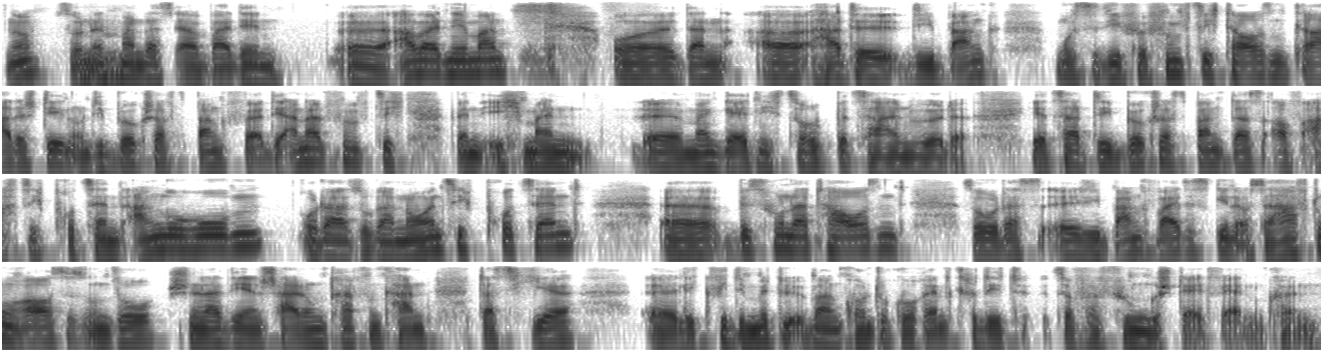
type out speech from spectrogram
ne, so nennt mhm. man das ja bei den äh, Arbeitnehmern. Und dann äh, hatte die Bank, musste die für 50.000 gerade stehen und die Bürgschaftsbank für die anderen 50, wenn ich mein, äh, mein Geld nicht zurückbezahlen würde. Jetzt hat die Bürgschaftsbank das auf 80 Prozent angehoben oder sogar 90 Prozent äh, bis 100.000, so dass äh, die Bank weitestgehend aus der Haftung raus ist und so schneller die Entscheidung treffen kann, dass hier äh, liquide Mittel über einen Kontokorrentkredit zur Verfügung gestellt werden können.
